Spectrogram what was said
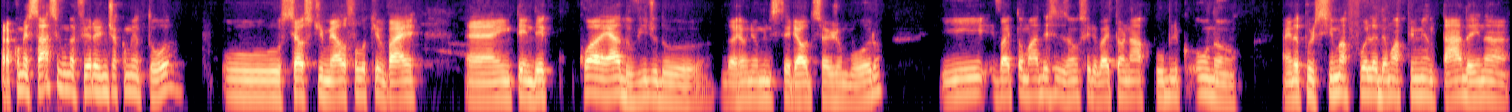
Para começar, segunda-feira a gente já comentou, o Celso de Mello falou que vai é, entender qual é a do vídeo do, da reunião ministerial do Sérgio Moro e vai tomar a decisão se ele vai tornar público ou não. Ainda por cima, a Folha deu uma apimentada aí na,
